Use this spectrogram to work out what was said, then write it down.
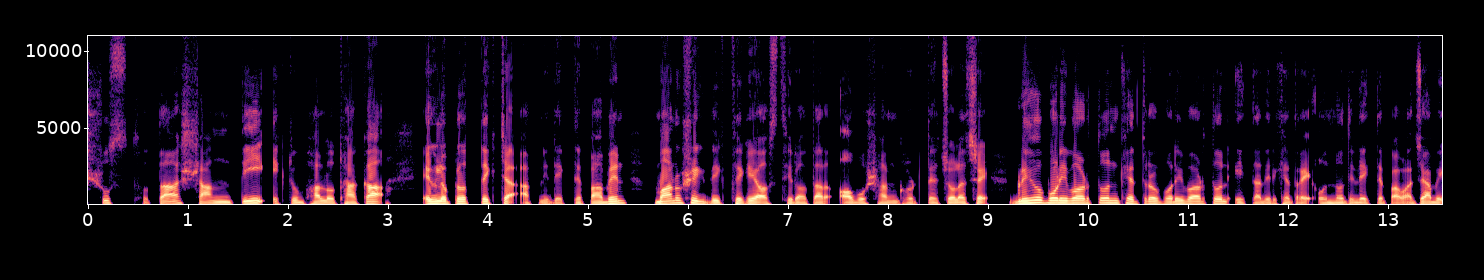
সুস্থতা, শান্তি, একটু ভালো থাকা, এগুলো প্রত্যেকটা আপনি দেখতে পাবেন। মানসিক দিক থেকে অস্থিরতার অবসান ঘটতে চলেছে। গৃহ পরিবর্তন, ক্ষেত্র পরিবর্তন ইত্যাদির ক্ষেত্রে উন্নতি দেখতে পাওয়া যাবে।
